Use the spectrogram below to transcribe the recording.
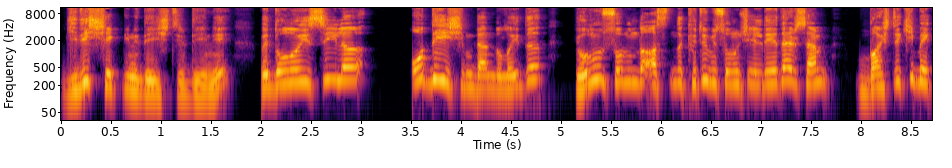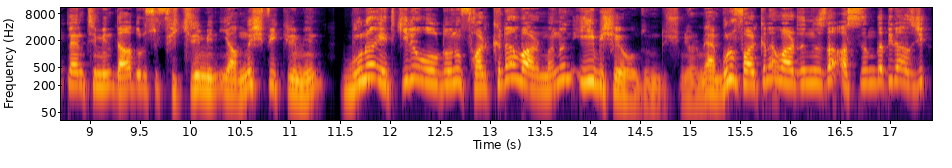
gidiş şeklini değiştirdiğini ve dolayısıyla o değişimden dolayı da yolun sonunda aslında kötü bir sonuç elde edersem baştaki beklentimin daha doğrusu fikrimin yanlış fikrimin buna etkili olduğunu farkına varmanın iyi bir şey olduğunu düşünüyorum. Yani bunun farkına vardığınızda aslında birazcık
